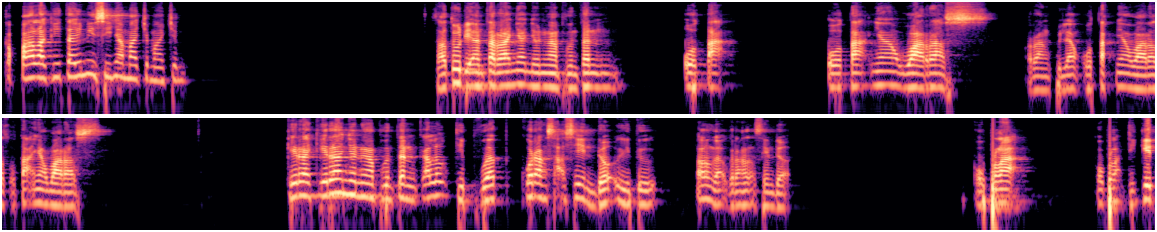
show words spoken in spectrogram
kepala kita ini isinya macam-macam. Satu di antaranya nyun ngapunten otak. Otaknya waras. Orang bilang otaknya waras, otaknya waras. Kira-kira nyun ngapunten kalau dibuat kurang sak sendok gitu. Tahu nggak kurang sak sendok? Koplak. Koplak dikit.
